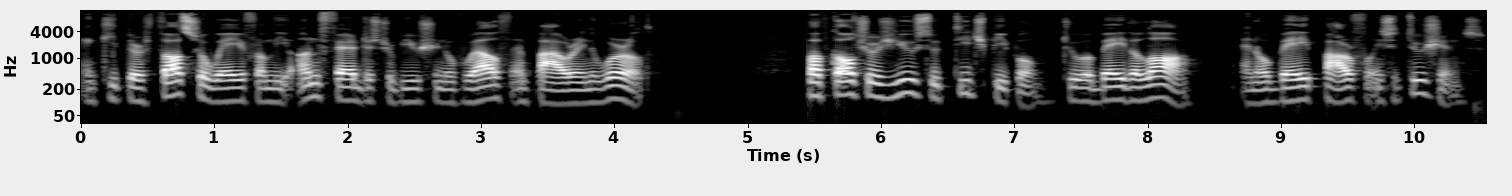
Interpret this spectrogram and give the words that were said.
and keep their thoughts away from the unfair distribution of wealth and power in the world. Pop culture is used to teach people to obey the law and obey powerful institutions.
